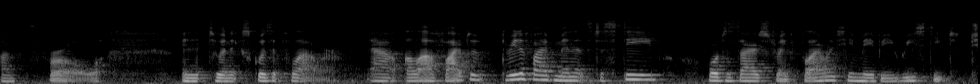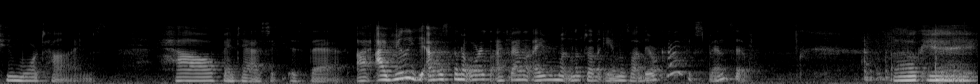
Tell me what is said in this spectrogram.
unfurl into an exquisite flower. Now, allow five to three to five minutes to steep or desired strength. Flowering tea may be re-steeped two more times. How fantastic is that? I, I really, I was going to order, I found, I even went and looked on Amazon. They were kind of expensive. Okay,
